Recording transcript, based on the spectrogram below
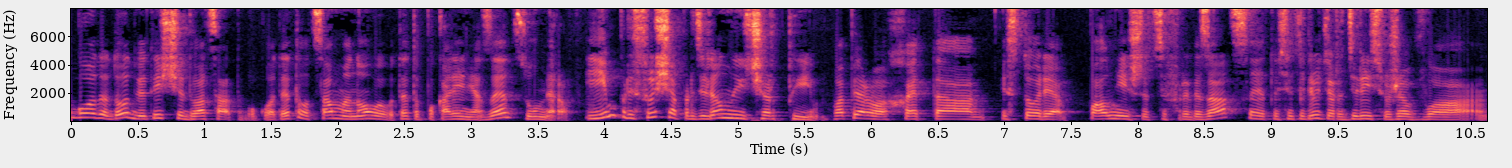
года до 2020 года. Это вот самое новое вот это поколение Z, зумеров. И им присущи определенные черты. Во-первых, это история полнейшей цифровизации, то есть эти люди родились уже в,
